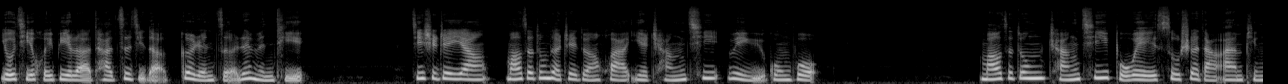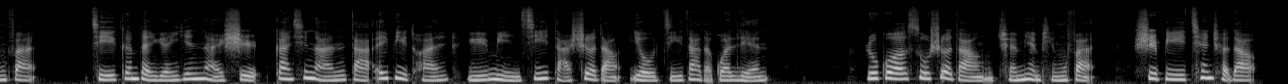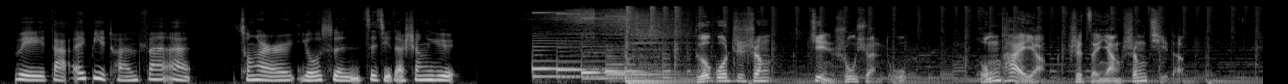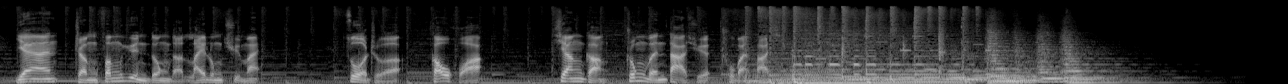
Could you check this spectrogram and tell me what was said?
尤其回避了他自己的个人责任问题。即使这样，毛泽东的这段话也长期未予公布。毛泽东长期不为宿舍档案平反。其根本原因乃是赣西南打 A、B 团与闽西打社党有极大的关联。如果宿舍党全面平反，势必牵扯到为打 A、B 团翻案，从而有损自己的声誉。德国之声《禁书选读》：红太阳是怎样升起的？延安整风运动的来龙去脉。作者高华。香港中文大学出版发行。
